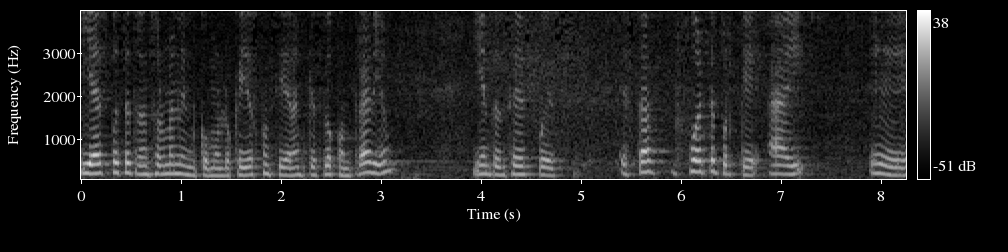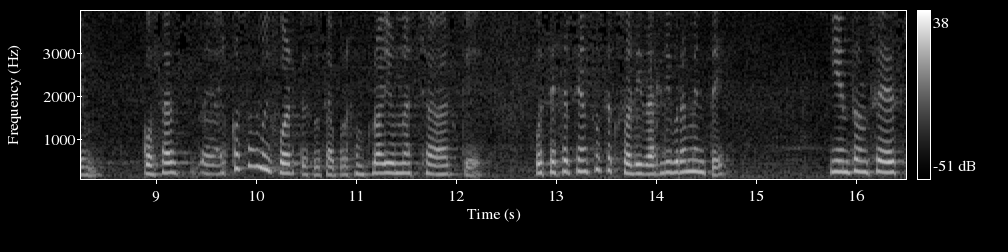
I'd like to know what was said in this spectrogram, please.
Y ya después te transforman en como lo que ellos consideran que es lo contrario. Y entonces, pues, está fuerte porque hay eh, cosas, eh, hay cosas muy fuertes, o sea, por ejemplo, hay unas chavas que pues ejercían su sexualidad libremente. Y entonces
